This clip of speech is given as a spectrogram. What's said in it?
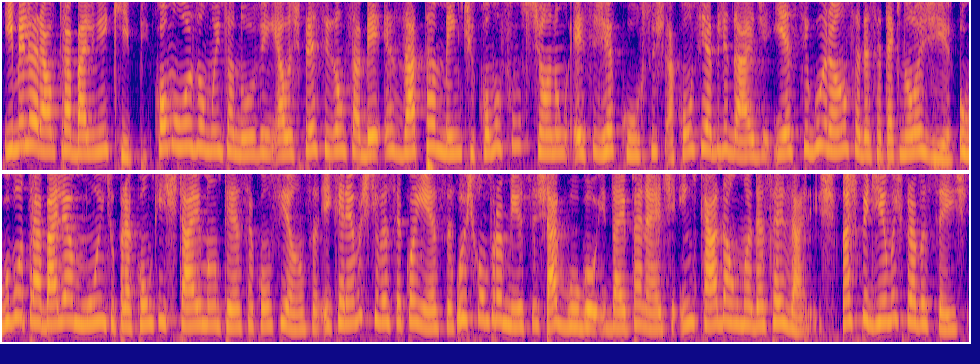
e melhorar o trabalho em equipe. Como usam muita nuvem, elas precisam saber exatamente como funcionam esses recursos, a confiabilidade e a segurança dessa tecnologia. O Google trabalha muito para conquistar e manter essa confiança e queremos que você conheça os compromissos da Google e da IPANET em cada uma dessas áreas. Nós pedimos para vocês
